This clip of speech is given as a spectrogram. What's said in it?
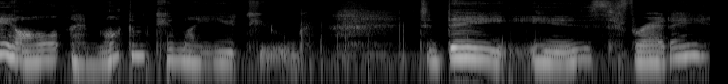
Hey all, and welcome to my YouTube. Today is Friday,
